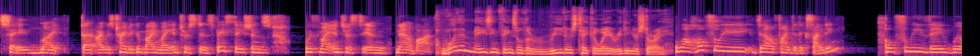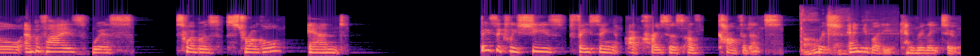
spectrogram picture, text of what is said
say my that I was trying to combine my interest in space stations with my interest in nanobots. What amazing things will the readers take away reading your story? Well, hopefully they'll find it exciting. Hopefully they will empathize with Sweba's struggle and basically she's facing a crisis of confidence, which anybody can relate to.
